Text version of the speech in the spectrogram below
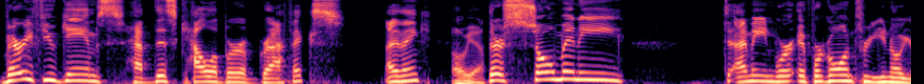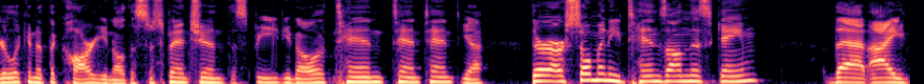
very few games have this caliber of graphics, I think. Oh, yeah. There's so many I mean, we're if we're going through, you know, you're looking at the car, you know, the suspension, the speed, you know, 10, 10, 10. Yeah. There are so many 10s on this game that I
